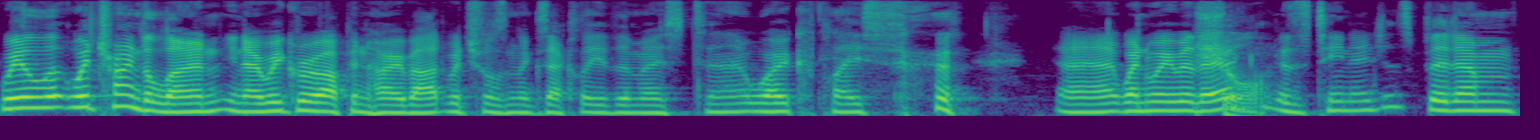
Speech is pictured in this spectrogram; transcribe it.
we're we're trying to learn. You know, we grew up in Hobart, which wasn't exactly the most uh, woke place uh, when we were there Sure. as teenagers. But um,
